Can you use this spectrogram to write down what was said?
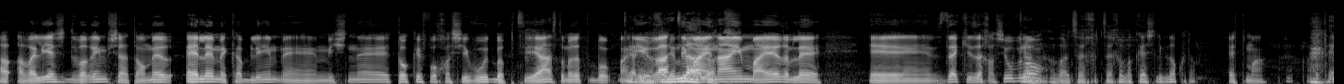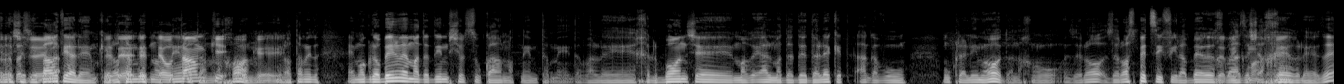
אבל יש דברים שאתה אומר, אלה מקבלים אה, משנה תוקף או חשיבות בפציעה, זאת אומרת, בוא, כן, אני רץ עם לעלות. העיניים מהר ל... אה, זה כי זה חשוב לו, כן, אבל צריך, צריך לבקש לבדוק אותם. את מה? את אלה. שדיברתי עליהם, כי לא תמיד נותנים אותם כי- נכון. אוקיי. לא תמיד... המוגלובין ומדדים של סוכר נותנים תמיד, אבל אה, חלבון שמראה על מדדי דלקת, אגב, הוא, הוא כללי מאוד, אנחנו, זה לא, זה לא ספציפי לברך, ואז יש אחר כן. לזה,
